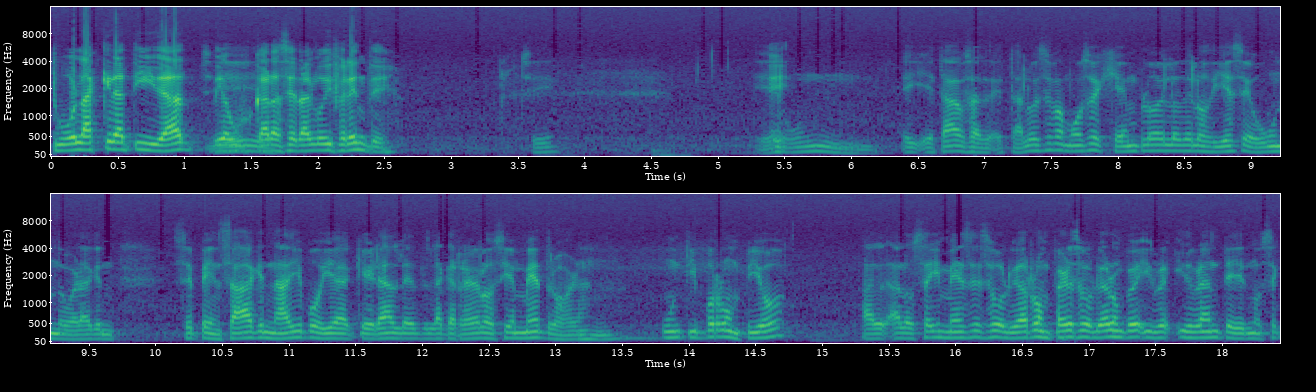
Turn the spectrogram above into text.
tuvo la creatividad de buscar hacer algo diferente. Sí. Es Eh. un, está, o sea, está ese famoso ejemplo de, lo, de los 10 segundos, ¿verdad? Que se pensaba que nadie podía, que era la carrera de los 100 metros. Un tipo rompió, al- a los seis meses se volvió a romper, se volvió a romper y, y durante no sé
